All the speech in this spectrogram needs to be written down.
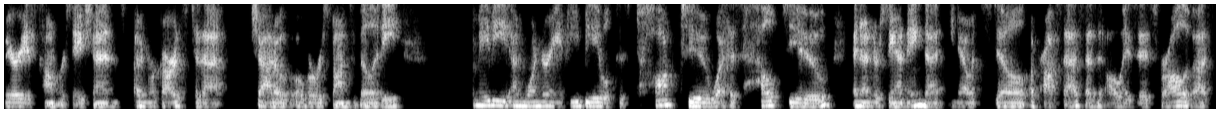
various conversations in regards to that shadow of over responsibility maybe I'm wondering if you'd be able to talk to what has helped you in understanding that, you know, it's still a process as it always is for all of us,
